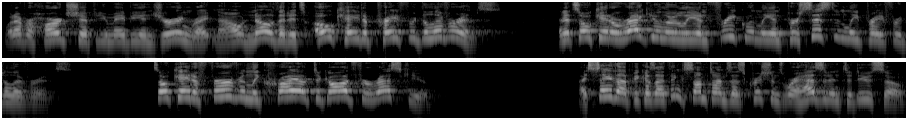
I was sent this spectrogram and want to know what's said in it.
whatever hardship you may be enduring right now, know that it's okay to pray for deliverance. And it's okay to regularly and frequently and persistently pray for deliverance. It's okay to fervently cry out to God for rescue. I say that because I think sometimes as Christians we're hesitant to do so.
